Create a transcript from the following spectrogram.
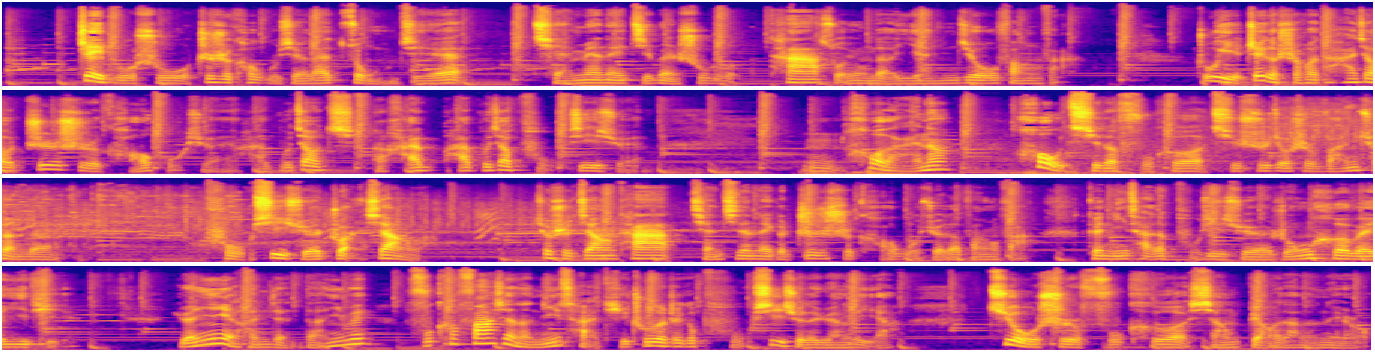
这部书《知识考古学》来总结前面那几本书他所用的研究方法。注意，这个时候他还叫知识考古学呀，还不叫呃还还不叫谱系学。嗯，后来呢，后期的福柯其实就是完全的谱系学转向了，就是将他前期的那个知识考古学的方法跟尼采的谱系学融合为一体。原因也很简单，因为福柯发现了尼采提出的这个谱系学的原理啊，就是福柯想表达的内容。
